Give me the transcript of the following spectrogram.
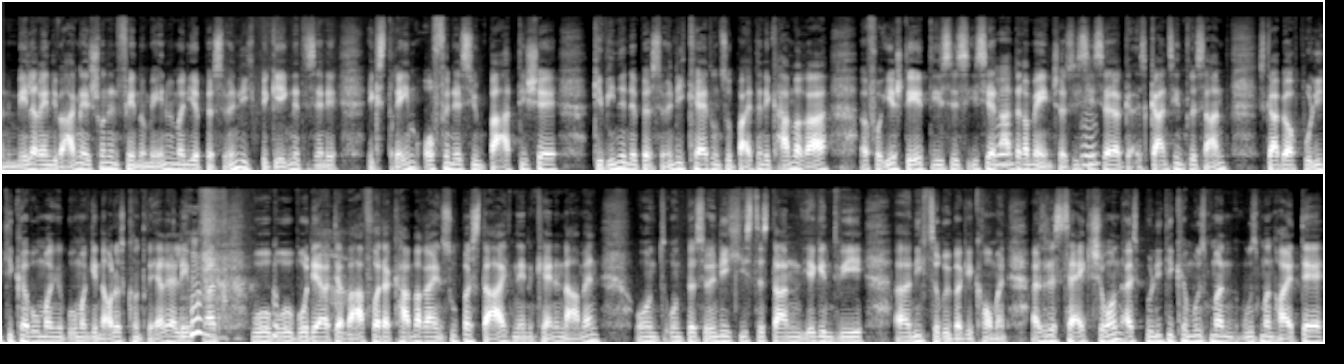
Mailerin, die Wagner, ist schon ein Phänomen, wenn man ihr persönlich begegnet, ist eine extrem offene, sympathische, gewinnende Persönlichkeit und sobald eine Kamera äh, vor ihr steht, ist, es, ist sie ein mhm. anderer Mensch. Also es mhm. ist ja ganz interessant. Es gab ja auch Politiker, wo man, wo man genau das Konträre erlebt hat, wo, wo, wo der, der war vor der Kamera ein Superstar, ich nenne keinen Namen, und, und persönlich ist das dann irgendwie äh, nicht so rübergekommen. Also das zeigt schon, als Politiker muss man, muss man heute äh,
